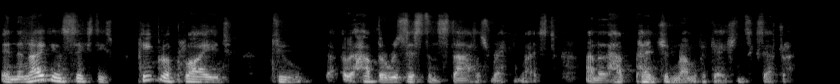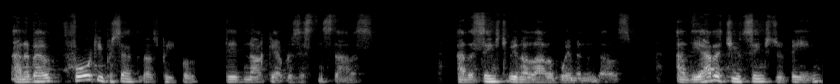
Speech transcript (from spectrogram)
In the 1960s, people applied to have the resistance status recognized and it had pension ramifications, etc. And about 40% of those people did not get resistance status. And it seems to be in a lot of women in those. And the attitude seems to have been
